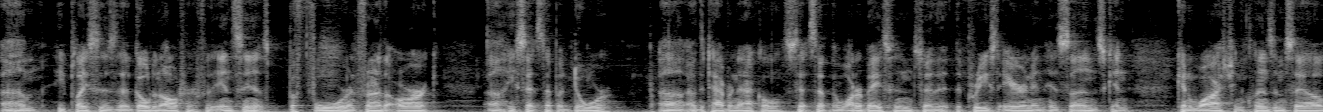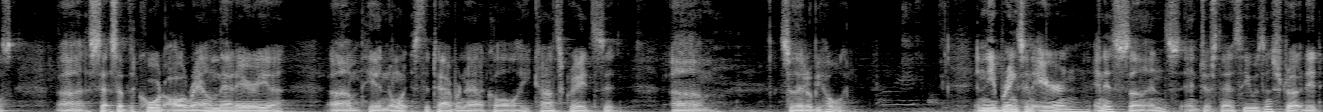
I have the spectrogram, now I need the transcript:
Um, he places a golden altar for the incense before in front of the ark. Uh, he sets up a door uh, of the tabernacle, sets up the water basin so that the priest Aaron and his sons can can wash and cleanse themselves. Uh, sets up the court all around that area. Um, he anoints the tabernacle. He consecrates it um, so that it'll be holy. And then he brings in Aaron and his sons, and just as he was instructed,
